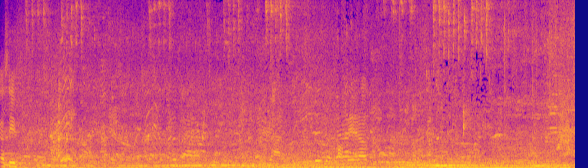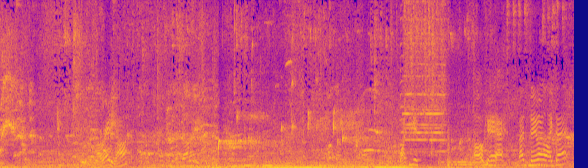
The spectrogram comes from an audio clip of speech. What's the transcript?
Go, Steve. Pump it up. Already, huh? Why'd you get... Oh, okay, that's new, I like that.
